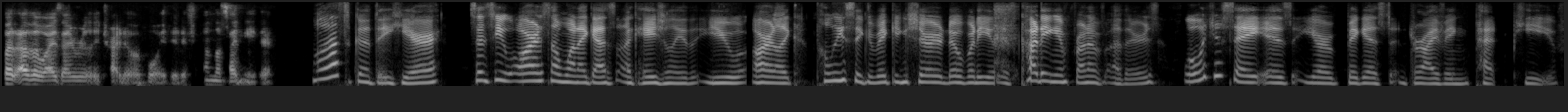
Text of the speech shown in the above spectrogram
But otherwise, I really try to avoid it if unless I need it. Well, that's good to hear since you are someone, I guess, occasionally that you are like policing and making sure nobody is cutting in front of others, what would you say is your biggest driving pet peeve?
